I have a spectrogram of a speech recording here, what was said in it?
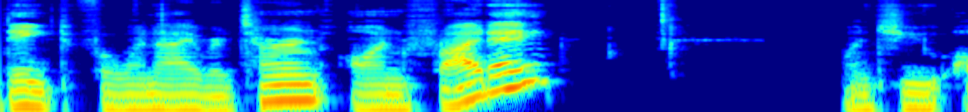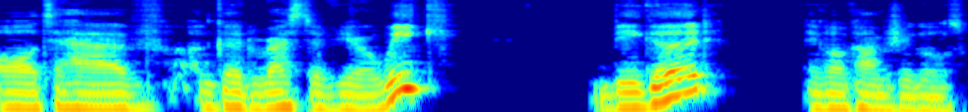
date for when I return on Friday. Want you all to have a good rest of your week. Be good and go accomplish your goals.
